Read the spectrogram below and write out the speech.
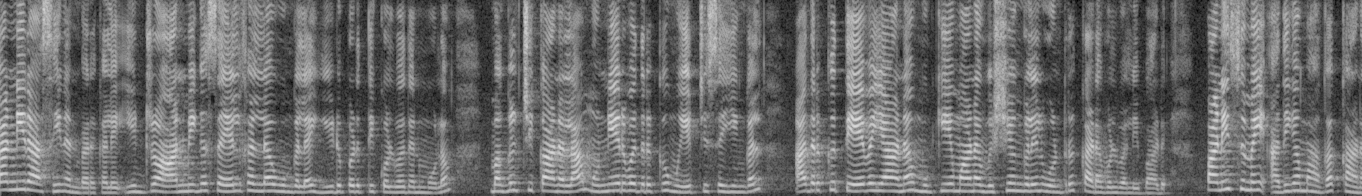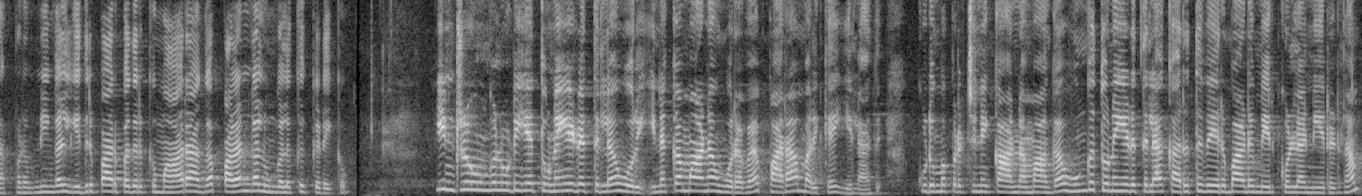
கன்னிராசி நண்பர்களே இன்று ஆன்மீக செயல்களில் உங்களை ஈடுபடுத்தி கொள்வதன் மூலம் மகிழ்ச்சி காணலாம். முன்னேறுவதற்கு முயற்சி செய்யுங்கள். அதற்கு தேவையான முக்கியமான விஷயங்களில் ஒன்று கடவுள் வழிபாடு. பணிசுமை அதிகமாக காணப்படும். நீங்கள் எதிர்பார்ப்பதற்கு மாறாக பலன்கள் உங்களுக்கு கிடைக்கும். இன்று உங்களுடைய துணையிடத்தில் ஒரு இணக்கமான உறவை பராமரிக்க இயலாது. குடும்ப பிரச்சனை காரணமாக உங்கள் துணையிடத்தில் கருத்து வேறுபாடு மேற்கொள்ள நேரிடலாம்.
